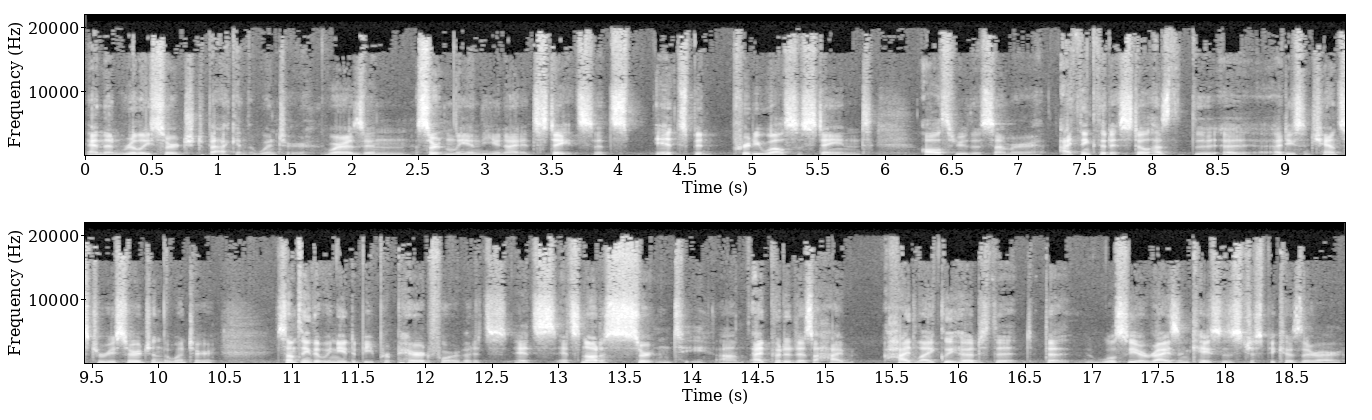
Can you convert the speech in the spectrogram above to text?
And then really surged back in the winter. Whereas in certainly in the United States, it's it's been pretty well sustained all through the summer. I think that it still has the, a, a decent chance to resurge in the winter, something that we need to be prepared for. But it's it's it's not a certainty. Um, I'd put it as a high high likelihood that that we'll see a rise in cases just because there are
